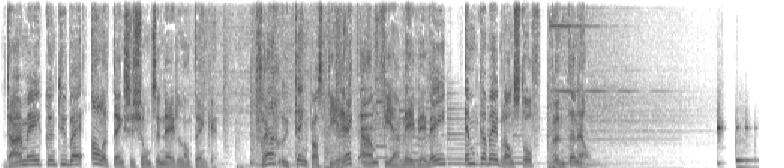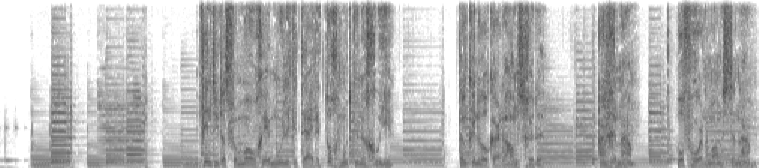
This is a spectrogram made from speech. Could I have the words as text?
Daarmee kunt u bij alle tankstations in Nederland tanken. Vraag uw tankpas direct aan via www.mkbbrandstof.nl. Vindt u dat vermogen in moeilijke tijden toch moet kunnen groeien? Dan kunnen we elkaar de hand schudden. Aangenaam. Hof Horneman is de naam.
